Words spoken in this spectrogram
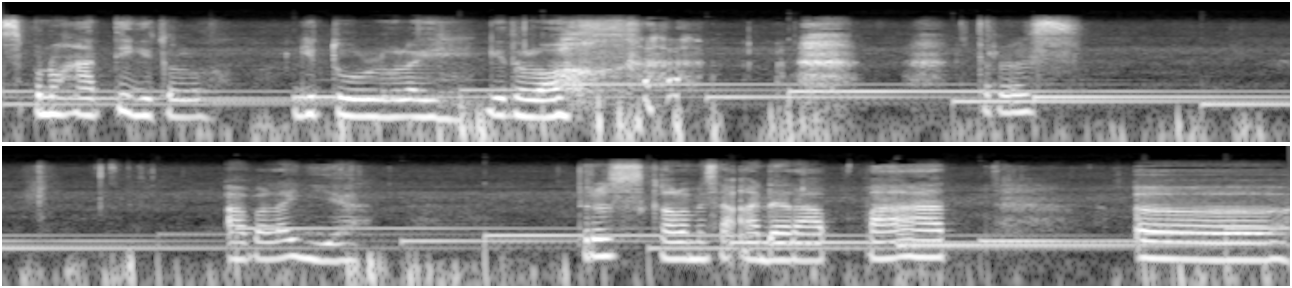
sepenuh hati gitu loh. Gitu loh lagi. Gitu loh. Terus apa lagi ya terus kalau misalnya ada rapat uh,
